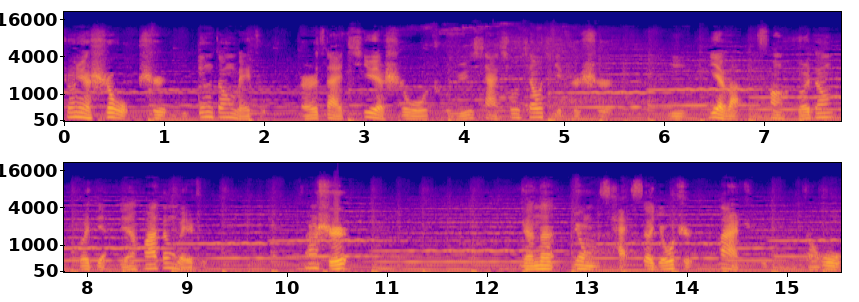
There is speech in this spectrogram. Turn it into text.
正月十五是以冰灯为主。而在七月十五处于夏秋交替之时，以夜晚放河灯和点莲花灯为主。当时，人们用彩色油纸、蜡纸等物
